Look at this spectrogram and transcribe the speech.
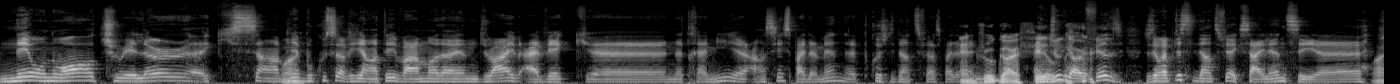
néo-noir thriller euh, qui semblait beaucoup s'orienter vers Modern Drive avec euh, notre ami euh, ancien Spider-Man. Pourquoi je l'identifie à Spider-Man? Andrew Garfield. Andrew Garfield. je devrais plus l'identifier avec Silence et. Ouais.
